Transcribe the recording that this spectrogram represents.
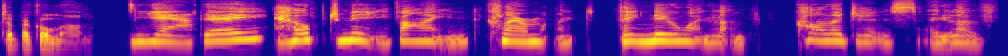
Typical mom. Yeah, they helped me find Claremont. They knew I loved colleges. I loved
